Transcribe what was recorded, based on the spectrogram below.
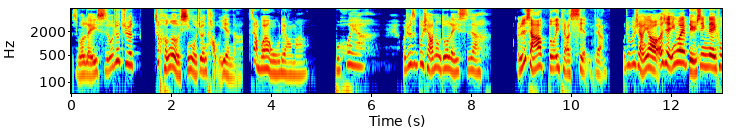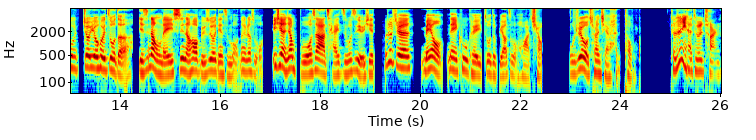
什么蕾丝，我就觉得就很恶心，我就很讨厌啊。这样不会很无聊吗？不会啊，我就是不想要那么多蕾丝啊。我就想要多一条线，这样我就不想要。而且因为女性内裤就又会做的也是那种蕾丝，然后比如说有点什么那个叫什么，一些很像薄纱的材质，或是有一些，我就觉得没有内裤可以做的不要这么花俏。我觉得我穿起来很痛苦。可是你还是会穿。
